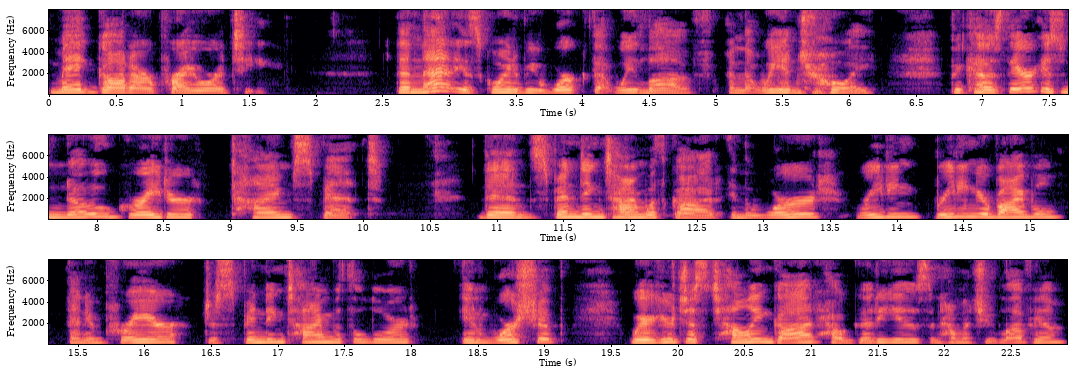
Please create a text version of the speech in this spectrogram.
make God our priority, then that is going to be work that we love and that we enjoy because there is no greater time spent than spending time with God in the Word, reading reading your Bible, and in prayer, just spending time with the Lord in worship, where you're just telling God how good He is and how much you love Him.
